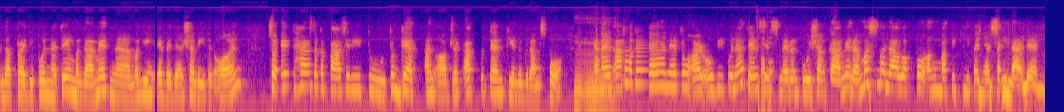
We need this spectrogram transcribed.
na pwede po natin magamit na maging ebidensya later on. So it has the capacity to to get an object up to 10 kilograms po. Mm-mm. And ang kagandahan nitong ROV po natin, Opo. since meron po siyang camera, mas malawak po ang makikita niya sa ilalim.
